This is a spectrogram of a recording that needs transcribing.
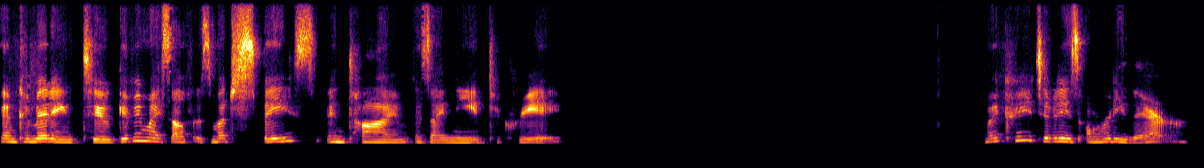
am committing to giving myself as much space and time as I need to create. My creativity is already there.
